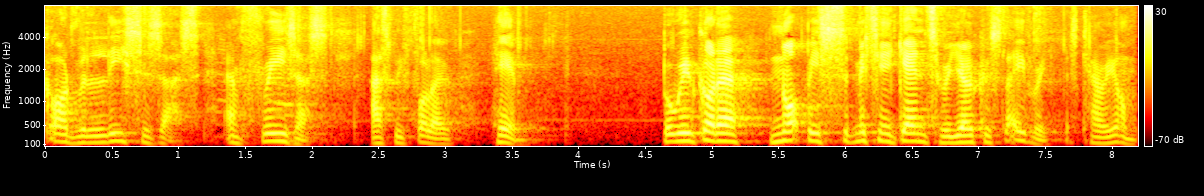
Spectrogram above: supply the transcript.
God releases us and frees us as we follow Him. But we've got to not be submitting again to a yoke of slavery. Let's carry on.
